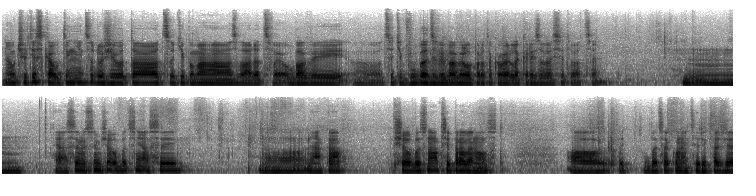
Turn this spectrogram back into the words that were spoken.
Naučil tě scouting něco do života, co ti pomáhá zvládat svoje obavy, eh, co tě vůbec vybavilo pro takovéhle krizové situace? Hmm, já si myslím, že obecně asi Eh, nějaká všeobecná připravenost. A teď vůbec jako nechci říkat, že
